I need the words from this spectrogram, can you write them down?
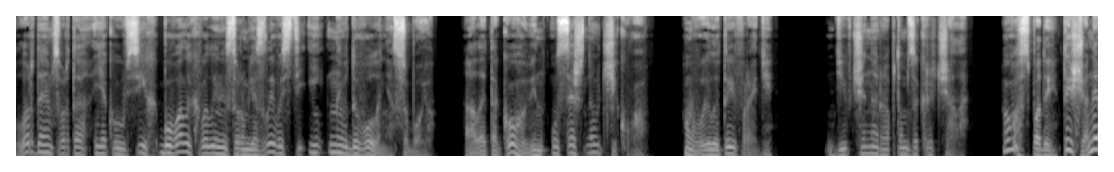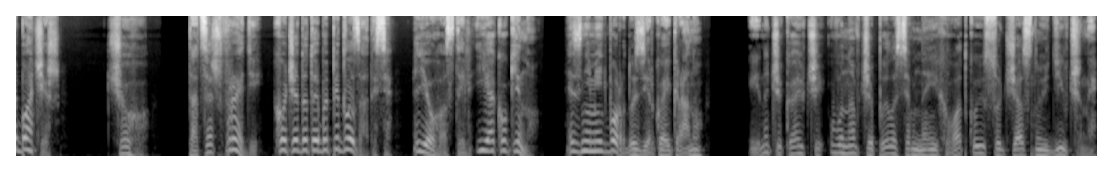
Лорда Емсворта, як у всіх, бували хвилини сором'язливості і невдоволення собою, але такого він усе ж не очікував. Вилитий Фредді. Дівчина раптом закричала Господи, ти що не бачиш? Чого? Та це ж Фредді, хоче до тебе підлизатися. Його стиль, як у кіно. Зніміть бороду зірку екрану. І, не чекаючи, вона вчепилася в неї хваткою сучасної дівчини,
